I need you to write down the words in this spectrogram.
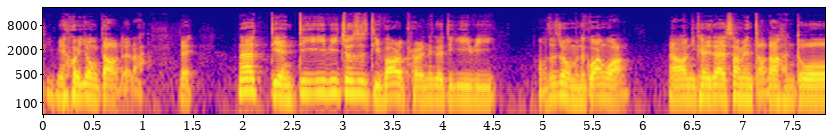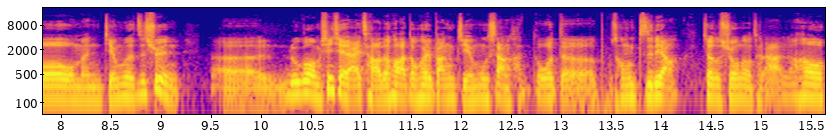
里面会用到的啦。对，那点 dev 就是 developer 那个 dev 哦，这是我们的官网，然后你可以在上面找到很多我们节目的资讯。呃，如果我们心血来潮的话，都会帮节目上很多的补充资料，叫做 show note 啦。然后，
